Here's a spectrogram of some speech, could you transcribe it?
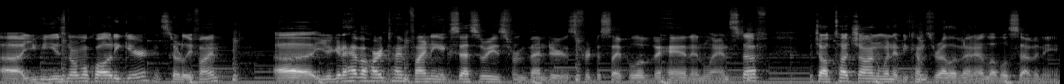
Uh, you can use normal quality gear, it's totally fine. Uh, you're to have a hard time finding accessories from vendors for Disciple of the Hand and land stuff, which I'll touch on when it becomes relevant at level 70.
